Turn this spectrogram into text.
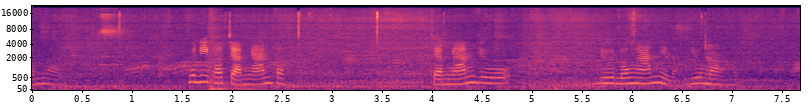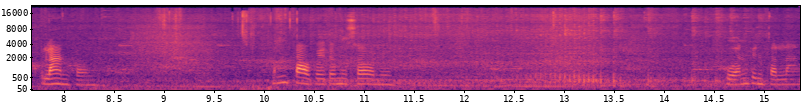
มันว่าวันนี้เขาจัดงานป่ะจัดงานอยู่อยู่โรงงานนี่แหละอยู่หมองร้านเขานี่มันเป่าไปแตะมือซ้อนี่ขวนเป็นฝรั่ง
